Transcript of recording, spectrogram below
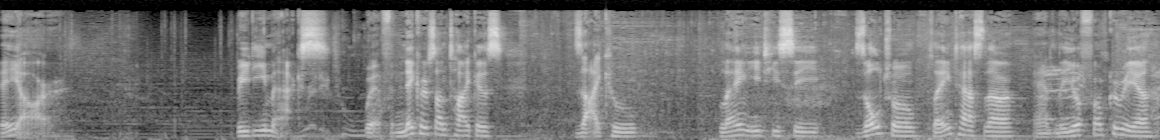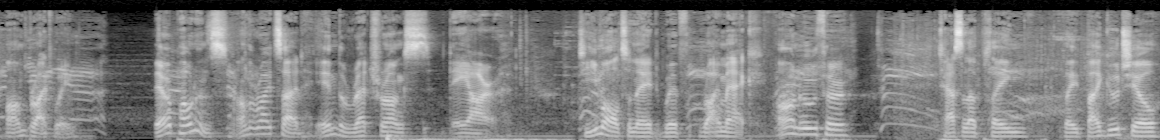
They are 3D Max with Nickers on Tychus, Zaiku playing ETC, Zoltro playing Tesla, and Leo from Korea on Brightwing. Their opponents on the right side in the red trunks, they are Team Alternate with Rymac on Uther, Tesla playing played by Guccio,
